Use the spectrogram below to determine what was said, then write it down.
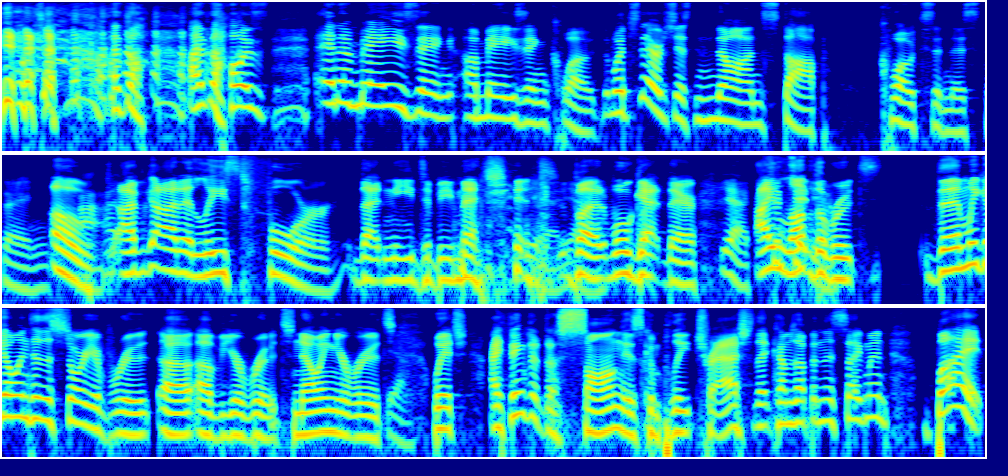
I, thought I thought was an amazing, amazing quote. Which there's just nonstop quotes in this thing. Oh, I- I've got at least four that need to be mentioned, Yeah, yeah. but we'll get there. Yeah, I love the roots. Then we go into the story of root uh, of your roots, knowing your roots, Yeah. which I think that the song is complete trash that comes up in this segment, but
